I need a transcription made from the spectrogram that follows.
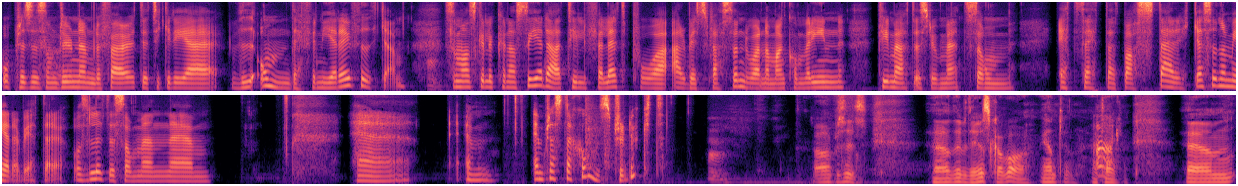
Och precis som du nämnde förut, jag tycker det är, vi omdefinierar ju fikan. Så man skulle kunna se det här tillfället på arbetsplatsen då när man kommer in till mötesrummet som ett sätt att bara stärka sina medarbetare. Och så lite som en, eh, eh en, en prestationsprodukt. Mm. Ja, precis. Ja, det är det det ska vara egentligen. Ja. Um,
